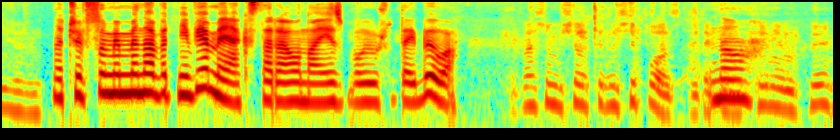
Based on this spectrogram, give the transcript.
Nie wiem. Znaczy w sumie my nawet nie wiemy jak stara ona jest, bo już tutaj była. Właśnie musiał tego się pozbyć. Takie No. mchy, nie mchy.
